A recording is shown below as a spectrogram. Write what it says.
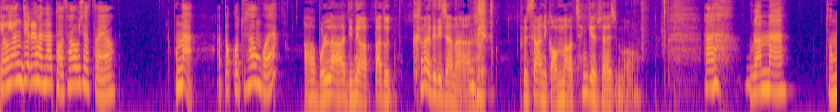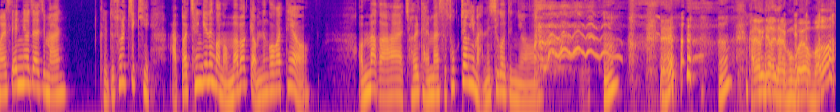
영양제를 하나 더 사오셨어요. 엄마, 아빠 것도 사온 거야? 아, 몰라. 니네 아빠도 큰아들이잖아. 불쌍하니까 엄마가 챙겨줘야지, 뭐. 아, 우리 엄마 정말 센 여자지만 그래도 솔직히 아빠 챙기는 건 엄마밖에 없는 것 같아요. 엄마가 절 닮아서 속정이 많으시거든요. 가영양을 닮은 거예요, 엄마가?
